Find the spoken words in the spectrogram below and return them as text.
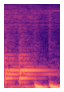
Bye.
